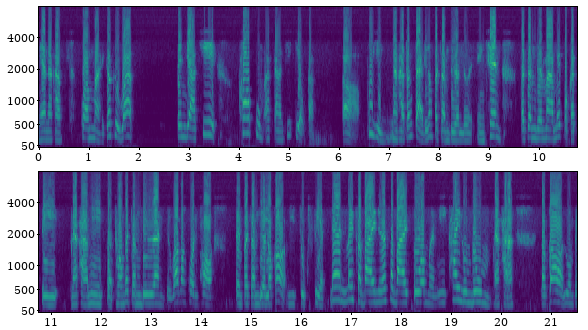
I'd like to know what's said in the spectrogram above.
เนี่ยนะคะ ความหมายก็คือว่า เป็นยาที่ครอบคลุมอาการที่เกี่ยวกับผู้หญิงนะคะ ตั้งแต่เรื่องประจำเดือนเลย อย่างเช่น ประจำเดือนมาไม่ปกตินะคะ มีปวดท้องประจำเดือน หรือว่าบางคนพอเป็นประจำเดือนแล้วก็มีจุกเสียดแน่นไม่สบายเนื้อสบายตัวเหมือนมีไข้ลุมๆนะคะ แล้วก็รวมไป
